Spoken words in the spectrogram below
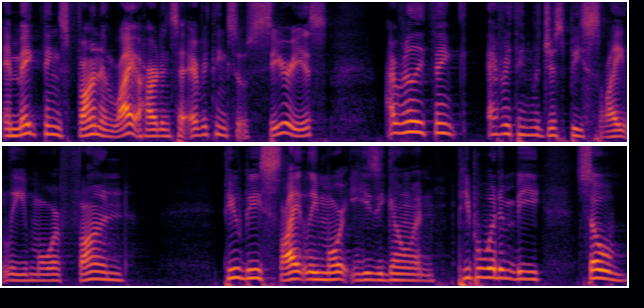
and make things fun and lighthearted instead of everything so serious, I really think everything would just be slightly more fun. People be slightly more easygoing people wouldn't be so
